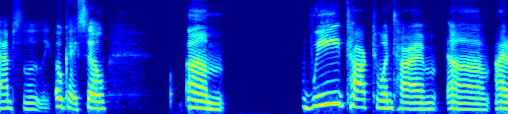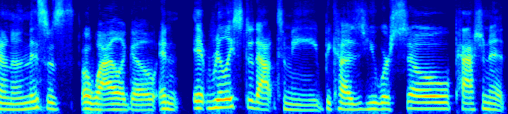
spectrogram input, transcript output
Absolutely. Okay, so um we talked one time um I don't know, and this was a while ago and it really stood out to me because you were so passionate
